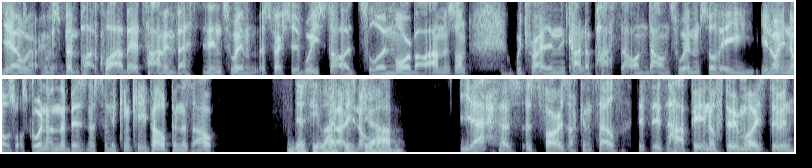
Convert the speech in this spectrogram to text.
Yeah, we've, we've spent quite a bit of time investing into him, especially if we started to learn more about Amazon. We try and kind of pass that on down to him so that he, you know, he knows what's going on in the business and he can keep helping us out. Does he like Uh, his you know- job? Yeah, as as far as I can tell, is is happy enough doing what he's doing.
